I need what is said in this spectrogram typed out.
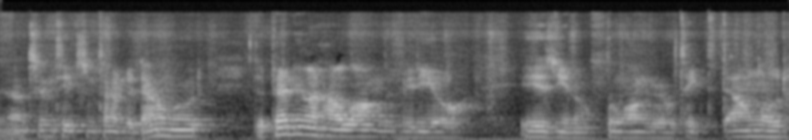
now it's going to take some time to download. Depending on how long the video is, you know, the longer it'll take to download,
